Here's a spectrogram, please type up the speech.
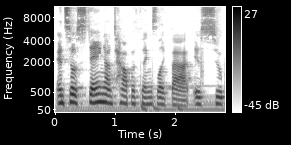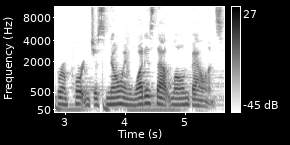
And so staying on top of things like that is super important. Just knowing what is that loan balance,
